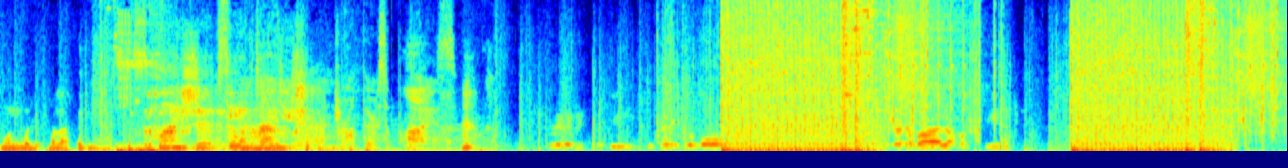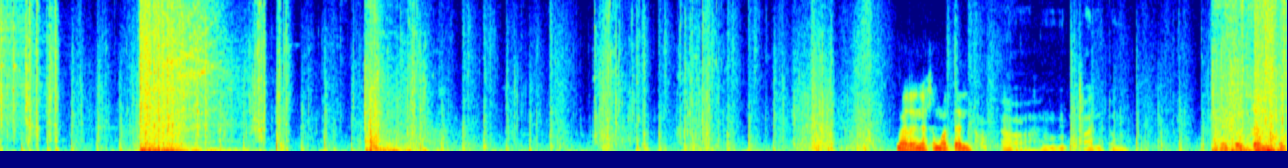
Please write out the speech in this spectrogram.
ma- mad- malapit na. Supply ship route. here and drop their supplies. Meron na sa motel. Oo, m- phantom. Motel center.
